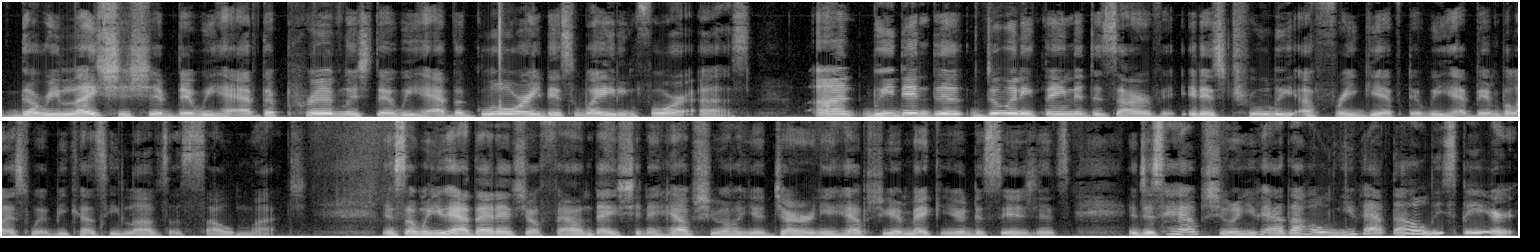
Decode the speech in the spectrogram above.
the relationship that we have, the privilege that we have, the glory that's waiting for us. Un- we didn't do anything to deserve it. It is truly a free gift that we have been blessed with because He loves us so much. And so when you have that as your foundation, it helps you on your journey. It helps you in making your decisions. It just helps you, and you have the Holy. You have the Holy Spirit.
